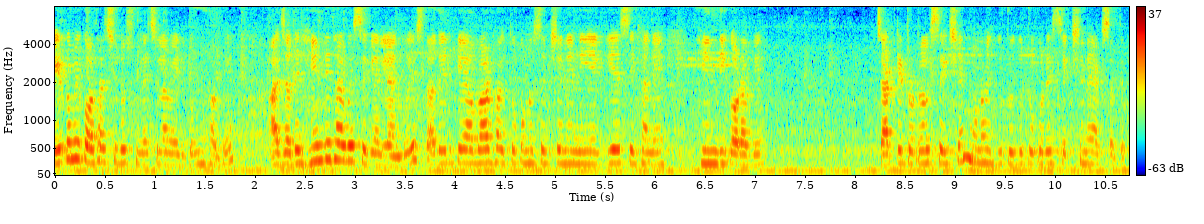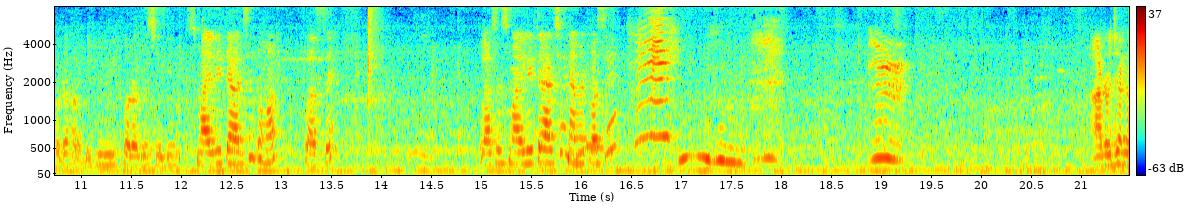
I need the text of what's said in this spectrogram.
এরকমই কথা ছিল, শুনেছিলাম এরকমই হবে। আর যাদের হিন্দি থাকবে সেকেন্ড ল্যাঙ্গুয়েজ তাদেরকে আবার হয়তো কোনো সেকশনে নিয়ে গিয়ে সেখানে হিন্দি করাবে। চারটে টোটাল সেকশন মনে হয় দুটো দুটো করে সেকশনে একসাথে করে হবে, হিন্দি করাবে সেদিন। স্মাইলিটা আছে তোমার ক্লাসে ক্লাসে স্মাইলিটা আছে নামের পাশে আরও যেন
